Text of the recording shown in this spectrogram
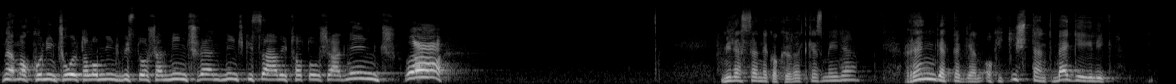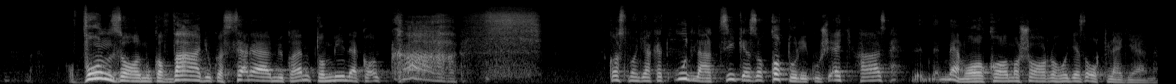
nem, akkor nincs oltalom, nincs biztonság, nincs rend, nincs kiszámíthatóság, nincs. Ah! Mi lesz ennek a következménye? Rengetegen, akik Istent megélik, a vonzalmuk, a vágyuk, a szerelmük, a nem tudom minek, a ká, azt mondják, hát úgy látszik, ez a katolikus egyház nem alkalmas arra, hogy ez ott legyen.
